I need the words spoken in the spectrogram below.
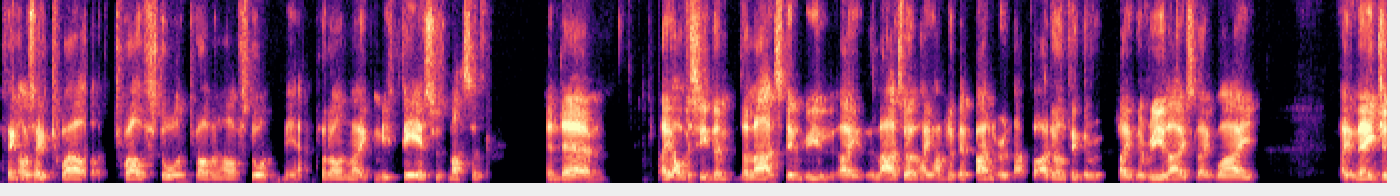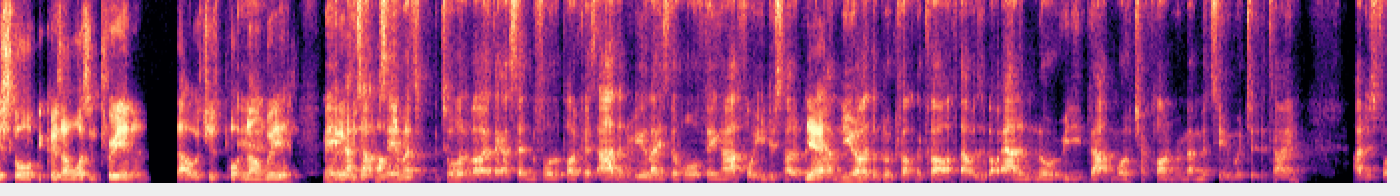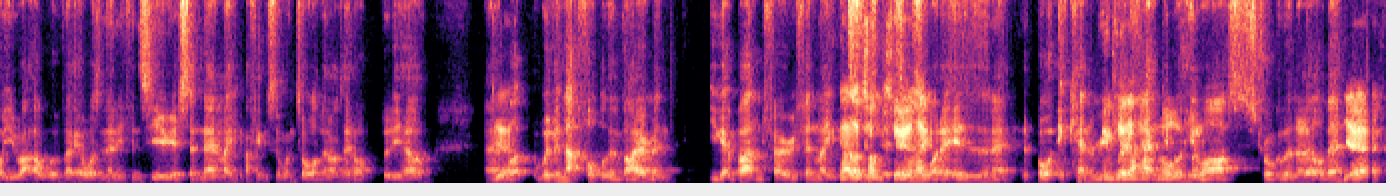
think I was like 12, 12 stone, 12 and a half stone. Yeah, put on like my face was massive. And um, like obviously the, the lads didn't really like the lads were like having a bit of banter and that, but I don't think they like they realised like why like they just thought because I wasn't training that I was just putting on weight. Maybe that's what I'm saying. When talking about it, like I said before the podcast, I didn't realize the whole thing. I thought you just had a. Yeah. I knew I had the blood clot in the calf. That was about. it. I didn't know really that much. I can't remember too much at the time. I just thought you were out with like it wasn't anything serious, and then like I think someone told me, and I was like, oh bloody hell. Uh, Yeah. But within that football environment, you get battened for everything. Like No, that's what I'm just- saying, just like- what it is, isn't it? But it can really like affect people who are struggling a little bit. Yeah,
